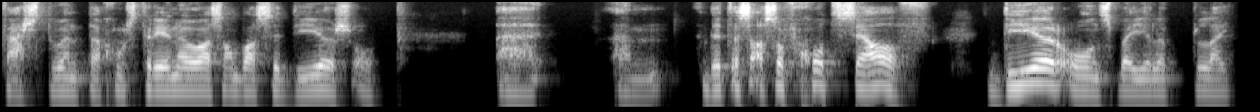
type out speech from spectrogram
Vers 20 ons tree nou as ambassadeurs op. Uh um dit is asof God self deur ons by julle pleit.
